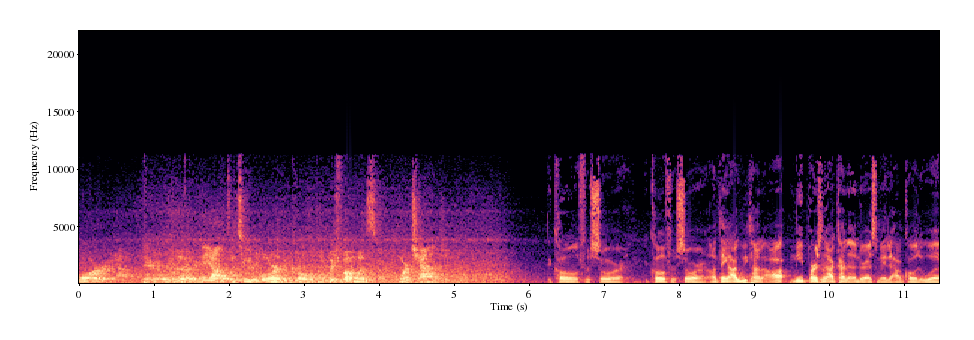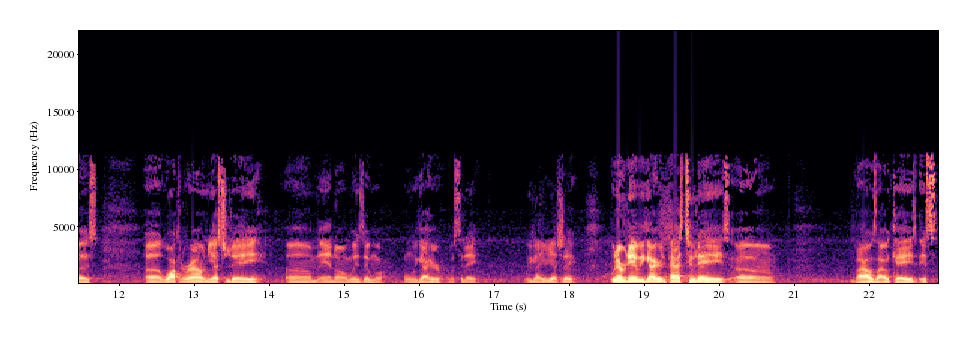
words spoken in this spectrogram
more out there, the, the altitude or the cold? Like, which one was more challenging? The cold for sure. The cold for sure. I think I, we kind of, me personally, I kind of underestimated how cold it was. Uh, walking around yesterday um, and on Wednesday when, we got here. What's today? We got here yesterday. Whatever day we got here, the past two days, um, like I was like, okay, it's, it's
